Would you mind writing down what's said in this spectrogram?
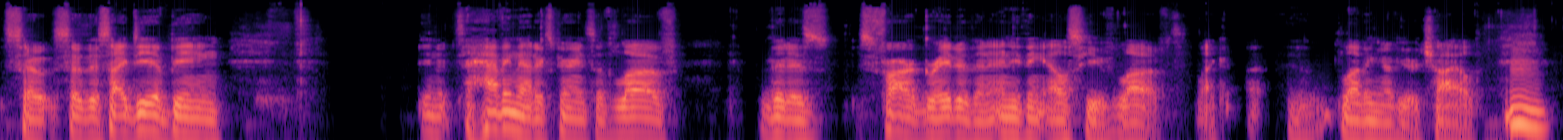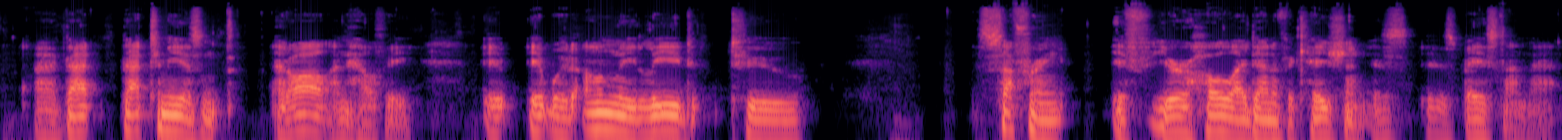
so so this idea of being you know to having that experience of love that is far greater than anything else you've loved like uh, loving of your child. Mm. uh, that that to me isn't at all unhealthy. It it would only lead to suffering if your whole identification is is based on that.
